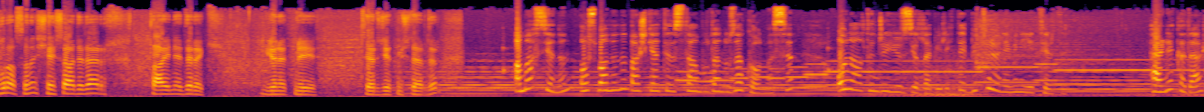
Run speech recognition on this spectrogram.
burasını şehzadeler tayin ederek yönetmeyi tercih etmişlerdir. Amasya'nın Osmanlı'nın başkenti İstanbul'dan uzak olması 16. yüzyılla birlikte bütün önemini yitirdi. Her ne kadar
